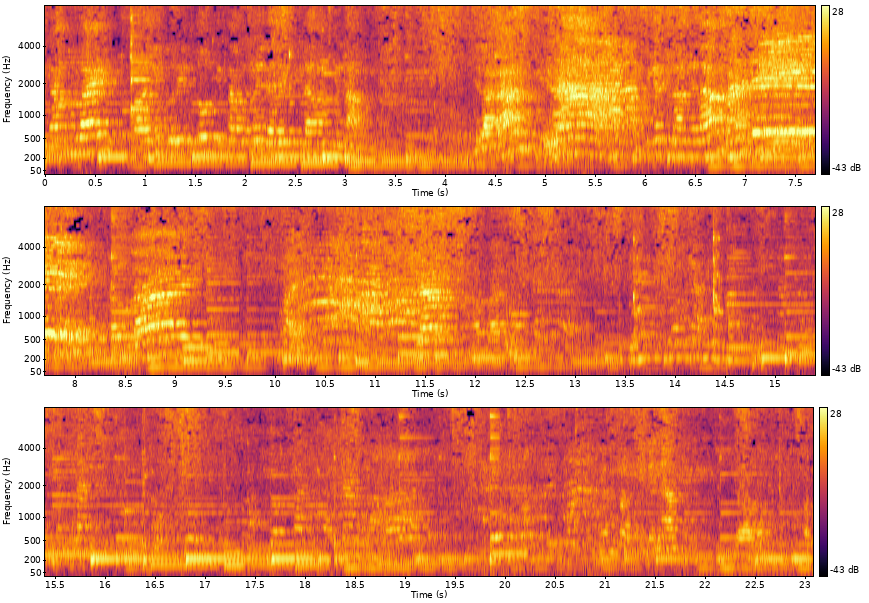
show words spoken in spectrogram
kita mulai mari berhitung kita mulai dari bilangan genap bilangan genap masih kan bilangan genap masih kita mulai mulai ya apa yang pasti genap jawab empat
